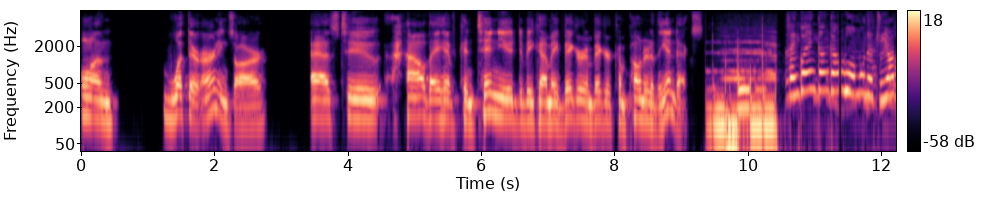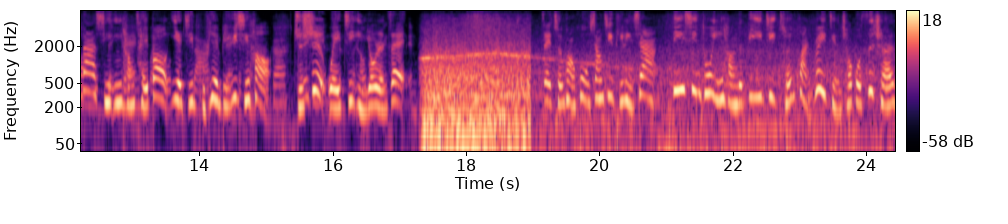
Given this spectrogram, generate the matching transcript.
on what their earnings are as to how they have continued to become a bigger and bigger component of the index. 反观刚刚落幕的主要大型银行财报，业绩普遍比预期好，只是危机隐忧仍在。在存款户相继提领下，第一信托银行的第一季存款锐减超过四成。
